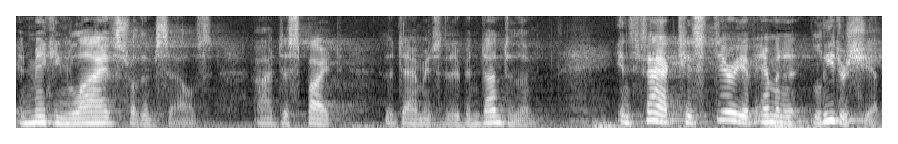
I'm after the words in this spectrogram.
in making lives for themselves, uh, despite the damage that had been done to them. In fact, his theory of eminent leadership,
